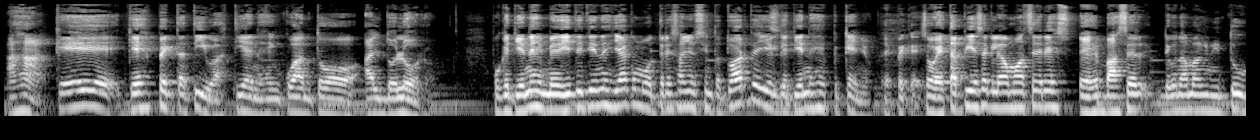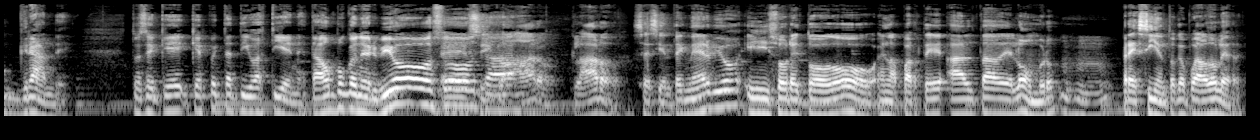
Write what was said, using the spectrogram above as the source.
ajá, ¿qué, ¿qué expectativas tienes en cuanto al dolor? Porque tienes, me dijiste, tienes ya como tres años sin tatuarte y el Sí. que tienes es pequeño. Es pequeño. So, esta pieza que le vamos a hacer es, es- va a ser de una magnitud grande. Entonces, ¿qué, qué expectativas tienes? ¿Estás un poco nervioso? Eh, sí, ¿Estás- claro, claro. Se sienten nervios y sobre todo en la parte alta del hombro, presiento que pueda doler.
